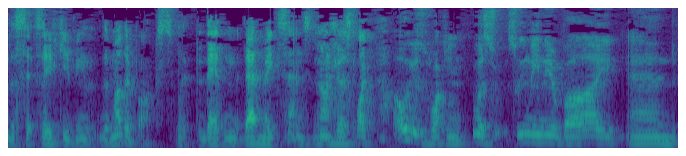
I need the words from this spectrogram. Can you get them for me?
the safekeeping the mother box. Like that that makes sense. It's not just like oh he was walking, he was swimming nearby and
